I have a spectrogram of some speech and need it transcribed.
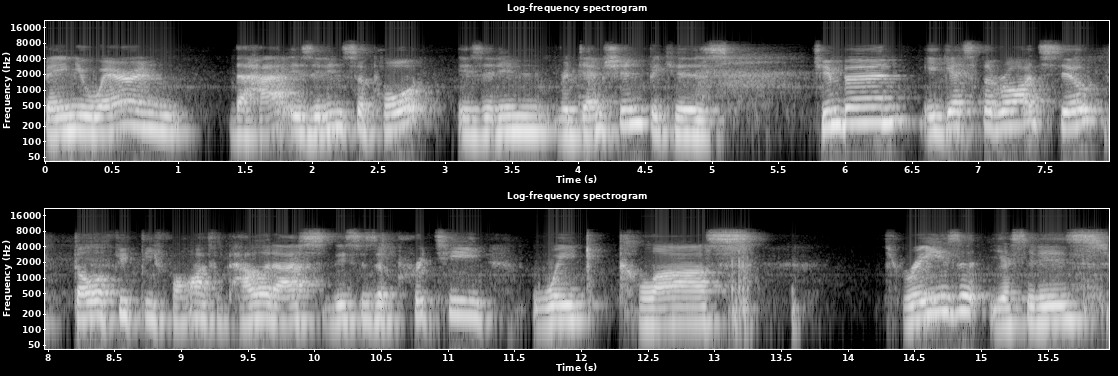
Ben, you're wearing the hat. Is it in support? Is it in redemption? Because Jim Byrne, he gets the ride still. $1.55 for Paladas. This is a pretty weak class. Three, is it? Yes, it is.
